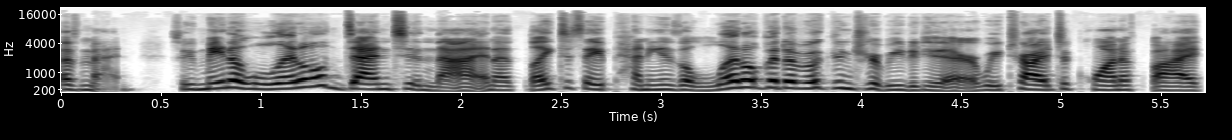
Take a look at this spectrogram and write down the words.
of men. So we made a little dent in that. And I'd like to say Penny is a little bit of a contributor there. We tried to quantify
